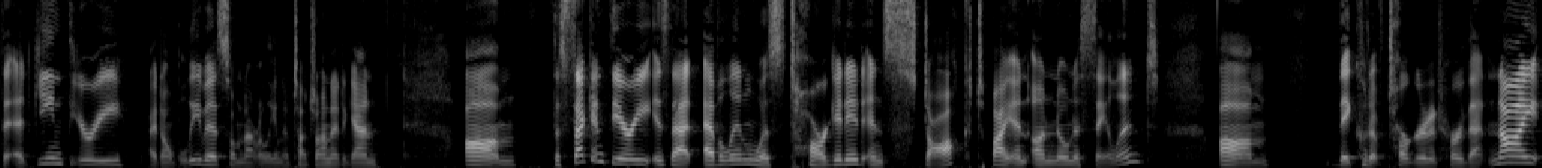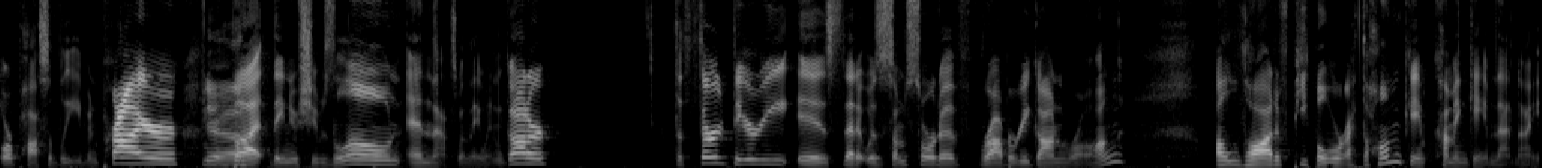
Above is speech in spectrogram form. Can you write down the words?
the Ed Gein theory, I don't believe it, so I'm not really going to touch on it again. Um, the second theory is that Evelyn was targeted and stalked by an unknown assailant. Um, they could have targeted her that night or possibly even prior Yeah. but they knew she was alone and that's when they went and got her the third theory is that it was some sort of robbery gone wrong a lot of people were at the homecoming game that night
